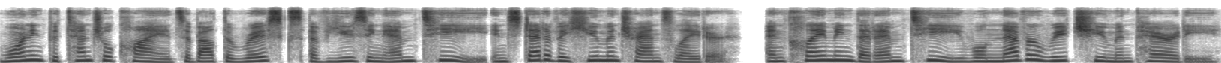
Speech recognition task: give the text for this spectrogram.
warning potential clients about the risks of using MT instead of a human translator, and claiming that MT will never reach human parity.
